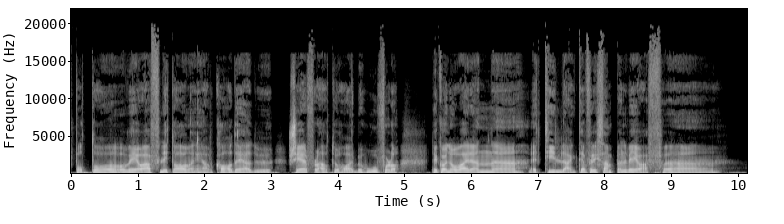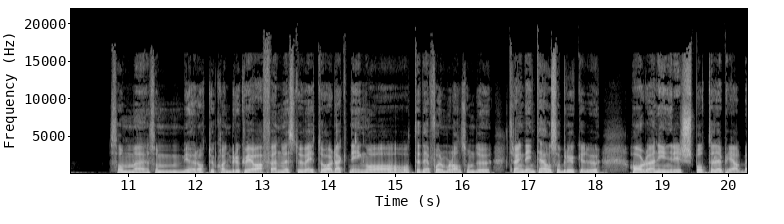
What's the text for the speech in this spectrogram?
Spot og, VHF, litt avhengig av hva det er du ser for deg at du har behov for. da. Det kan òg være en, et tillegg til f.eks. VHF. Eh, som, eh, som, gjør at du kan bruke VHF-en hvis du vet du har dekning og, og til de formålene som du trenger den til, og så bruker du, har du en Inrich Spot eller PLB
